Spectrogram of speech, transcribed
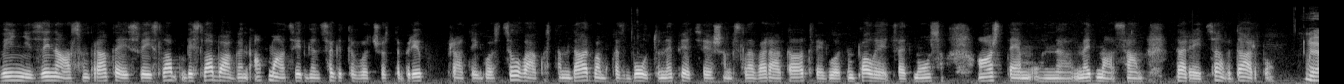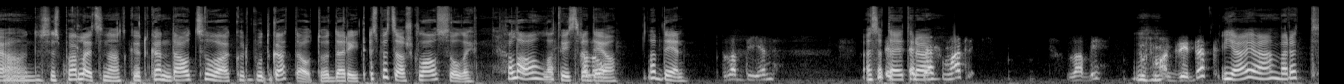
viņi zinās un prātīs vislab, vislabāk gan apmācīt, gan sagatavot šos brīvprātīgos cilvēkus tam darbam, kas būtu nepieciešams, lai varētu atvieglot un palīdzēt mūsu ārstiem un medmāsām darīt savu darbu. Jā, es esmu pārliecināta, ka ir gan daudz cilvēku, kur būtu gatavi to darīt. Es pacaušu klausuli. Halo, Latvijas Halo. radio. Labdien! Labdien! Esat ēterā? Es, es esmu Lat... Labi, jūs mm -hmm. man dzirdat? Jā, jā, varat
